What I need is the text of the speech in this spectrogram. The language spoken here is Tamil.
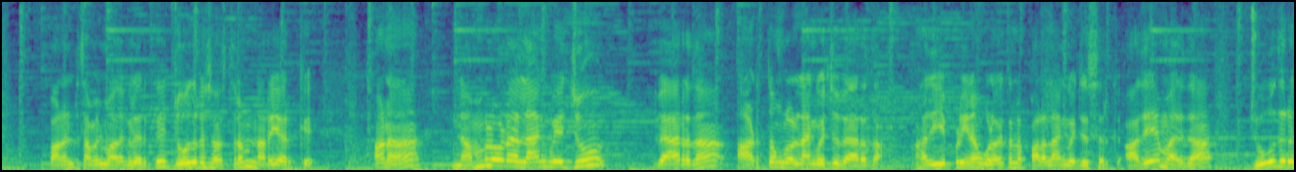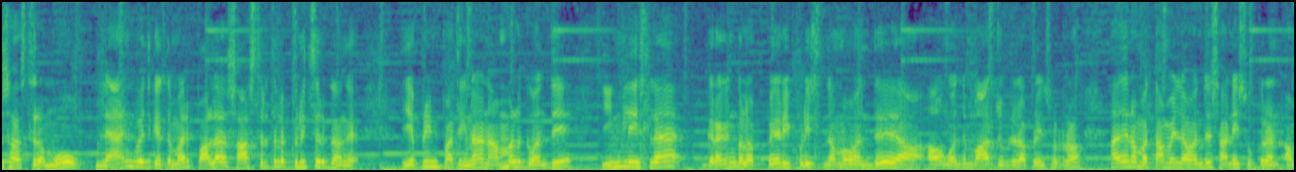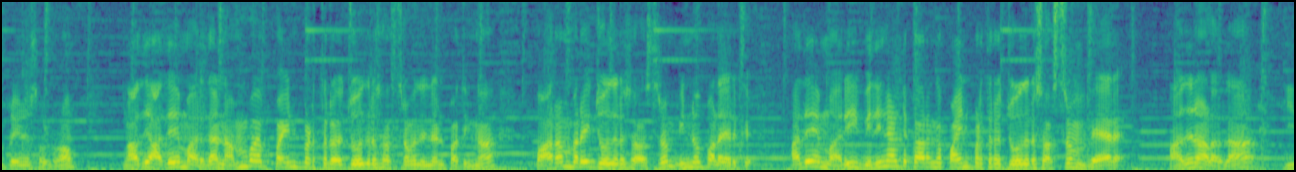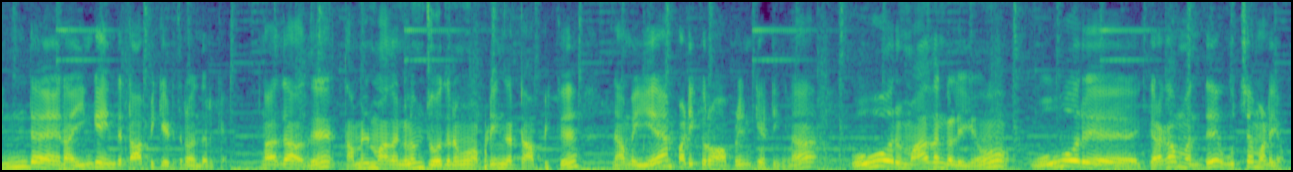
பன்னெண்டு தமிழ் மாதங்கள் இருக்குது ஜோதிட சாஸ்திரம் நிறையா இருக்குது ஆனால் நம்மளோட லாங்குவேஜும் வேறு தான் அடுத்தவங்களோட லாங்குவேஜும் வேறு தான் அது எப்படின்னா உலகத்தில் பல லாங்குவேஜஸ் இருக்குது அதே மாதிரி தான் ஜோதிட சாஸ்திரமும் லாங்குவேஜ்க்கு ஏற்ற மாதிரி பல சாஸ்திரத்தில் பிரிச்சுருக்காங்க. எப்படின்னு பார்த்தீங்கன்னா நம்மளுக்கு வந்து இங்கிலீஷில் கிரகங்களோட பேர் இப்படி நம்ம வந்து அவங்க வந்து மார்ச் அப்படின்னு சொல்கிறோம் அதே நம்ம தமிழில் வந்து சனி சுக்ரன் அப்படின்னு சொல்கிறோம் அது அதே மாதிரி தான் நம்ம பயன்படுத்துகிற ஜோதிட சாஸ்திரம் வந்து என்னென்னு பார்த்தீங்கன்னா பாரம்பரிய ஜோதிட சாஸ்திரம் இன்னும் பல இருக்குது அதே மாதிரி வெளிநாட்டுக்காரங்க பயன்படுத்துகிற ஜோதிட சாஸ்திரம் வேறு. அதனால தான் இந்த நான் இங்கே இந்த டாபிக் எடுத்துகிட்டு வந்திருக்கேன். அதாவது தமிழ் மாதங்களும் ஜோதிடமும் அப்படிங்கிற டாப்பிக்கு நாம் ஏன் படிக்கிறோம் அப்படின்னு கேட்டிங்கன்னா ஒவ்வொரு மாதங்களையும் ஒவ்வொரு கிரகம் வந்து உச்சமடையும்.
